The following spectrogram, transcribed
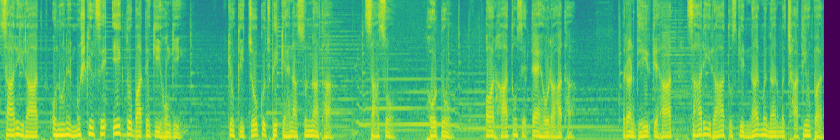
सारी रात उन्होंने मुश्किल से एक दो बातें की होंगी, क्योंकि जो कुछ भी कहना सुनना था, सांसों, होठों और हाथों से तय हो रहा था। रणधीर के हाथ सारी रात उसकी नर्म नर्म छातियों पर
